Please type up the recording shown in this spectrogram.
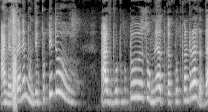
ಆಮೇಲೆ ತಾನೇ ಮುಂದಿಗೆ ಬಿಟ್ಟಿದ್ದು. ಅದು ಬಿಟ್ಬಿಟ್ಟು ಸುಮ್ಮನೆ ಹತ್ಕ ಕೂತ್ಕೊಂಡ್ರೆ ಅದದ?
